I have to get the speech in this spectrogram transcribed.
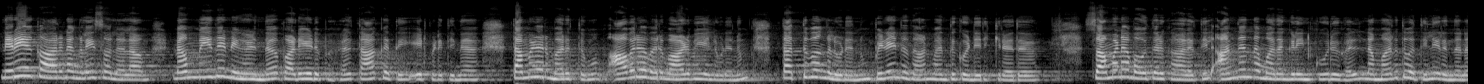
நிறைய காரணங்களை சொல்லலாம். நம் மீது நிகழ்ந்த படையெடுப்புகள் தாக்கத்தை ஏற்படுத்தின. தமிழர் மருத்துவம் அவரவர் வாழ்வியலுடனும் தத்துவங்களுடனும் பிணைந்துதான் வந்து கொண்டிருக்கிறது. சமண பௌத்தர் காலத்தில் அந்தந்த மதங்களின் கூறுகள் நம் மருத்துவத்தில் இருந்தன.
